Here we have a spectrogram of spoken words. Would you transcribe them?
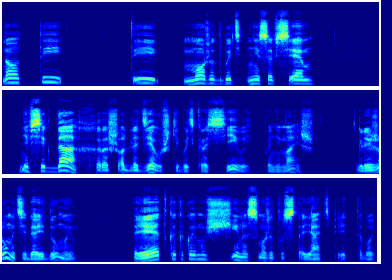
Но ты... ты, может быть, не совсем... Не всегда хорошо для девушки быть красивой, понимаешь?» Гляжу на тебя и думаю, редко какой мужчина сможет устоять перед тобой.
